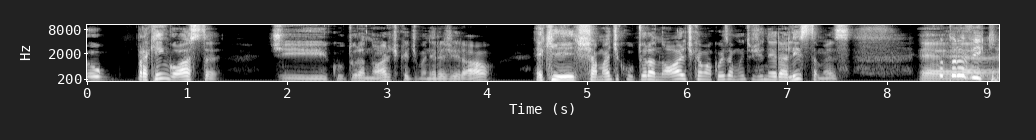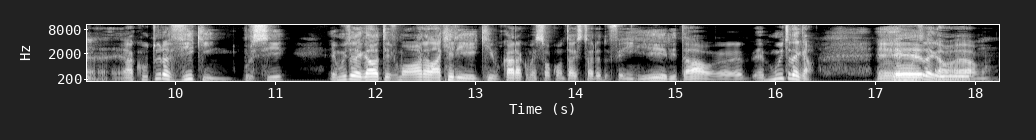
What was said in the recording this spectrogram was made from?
eu para quem gosta de cultura nórdica de maneira geral, é que chamar de cultura nórdica é uma coisa muito generalista, mas é, cultura viking. A cultura viking por si é muito legal. Teve uma hora lá que, ele, que o cara começou a contar a história do Fenrir e tal. É, é muito legal. É, é muito legal. O... É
